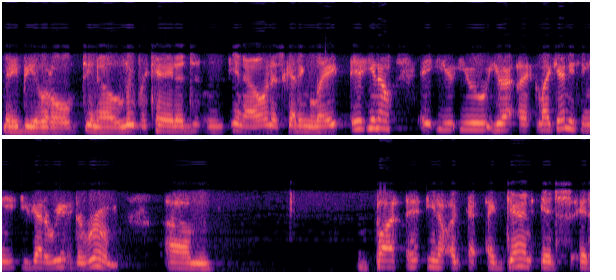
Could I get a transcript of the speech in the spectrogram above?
may be a little, you know, lubricated, and, you know, and it's getting late. It, you know, it, you you you like anything, you, you got to read the room. Um, but you know, again, it's it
